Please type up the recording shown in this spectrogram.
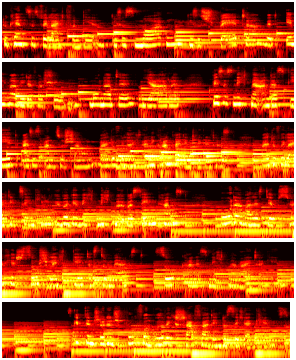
du kennst es vielleicht von dir. Dieses Morgen, dieses Später wird immer wieder verschoben. Monate, Jahre, bis es nicht mehr anders geht, als es anzuschauen, weil du vielleicht eine Krankheit entwickelt hast, weil du vielleicht die 10 Kilo Übergewicht nicht mehr übersehen kannst oder weil es dir psychisch so schlecht geht, dass du merkst, so kann es nicht mehr weitergehen. Es gibt den schönen Spruch von Ulrich Schaffer, den du sicher kennst.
